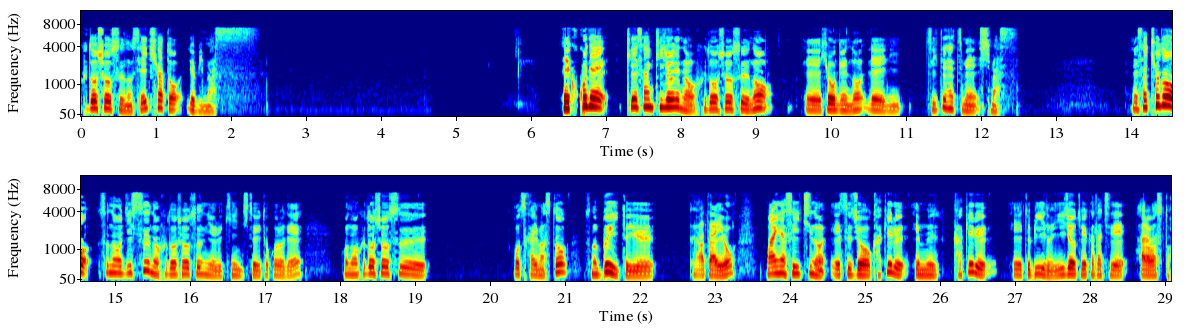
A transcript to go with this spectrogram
不動小数の正規化と呼びます。ここで計算機上での不動小数の表現の例について説明します。先ほど、その実数の不動小数による近似というところで、この不動小数を使いますと、その v という値をマイナス1の s 乗かける m かける b の e 乗という形で表すと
